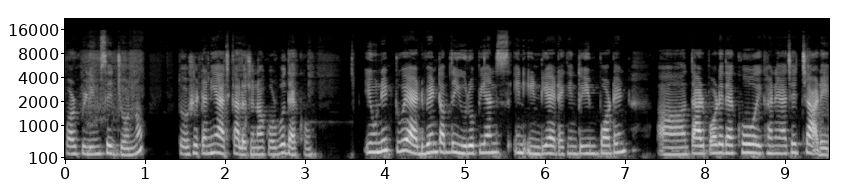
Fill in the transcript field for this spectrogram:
ফর প্রিলিমসের জন্য। তো সেটা নিয়ে আজকে আলোচনা করব, দেখো। Unit two advent of the Europeans in India এটা কিন্তু ইম্পর্টেন্ট তারপরে দেখো এখানে আছে চারে।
